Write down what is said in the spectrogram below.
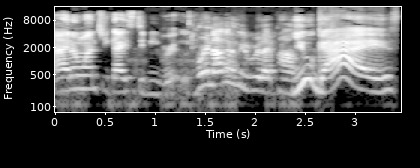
I don't want you guys to be rude. We're not gonna be rude. I promise. You guys.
